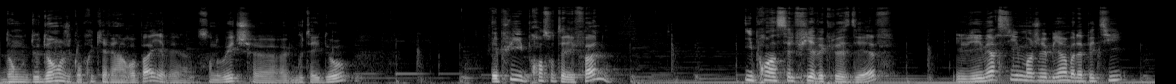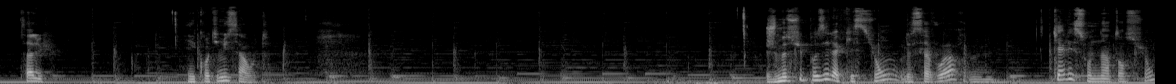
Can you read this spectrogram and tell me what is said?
Donc dedans, j'ai compris qu'il y avait un repas, il y avait un sandwich, euh, une bouteille d'eau. Et puis il prend son téléphone, il prend un selfie avec le SDF, il lui dit merci, mangez bien, bon appétit, salut. Et il continue sa route. Je me suis posé la question de savoir quelle est son intention,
